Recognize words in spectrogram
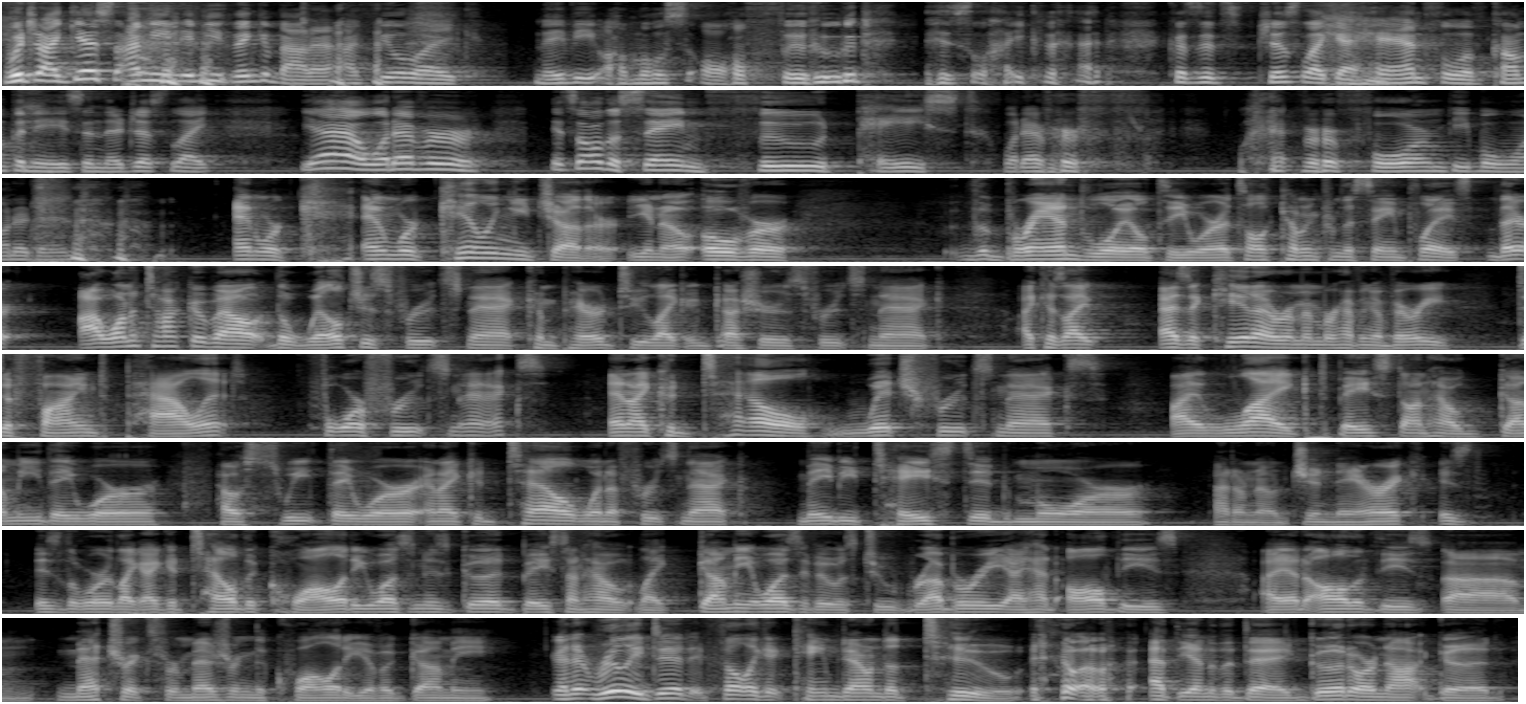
Which I guess, I mean, if you think about it, I feel like maybe almost all food is like that because it's just like a handful of companies and they're just like, yeah, whatever. It's all the same food paste, whatever, whatever form people want it in. and we're and we're killing each other, you know, over the brand loyalty where it's all coming from the same place. There I want to talk about the Welch's fruit snack compared to like a Gushers fruit snack because I as a kid I remember having a very defined palate for fruit snacks and I could tell which fruit snacks I liked based on how gummy they were, how sweet they were, and I could tell when a fruit snack maybe tasted more, I don't know, generic is is the word. Like I could tell the quality wasn't as good based on how like gummy it was. If it was too rubbery, I had all these I had all of these um, metrics for measuring the quality of a gummy. And it really did. It felt like it came down to two at the end of the day, good or not good.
